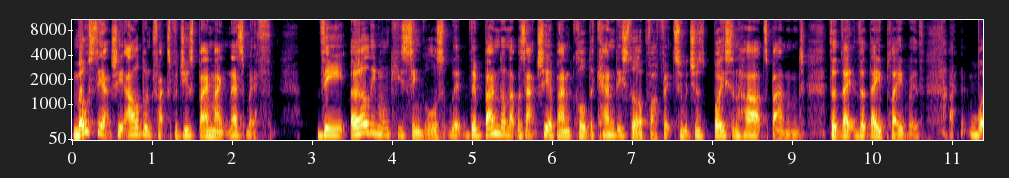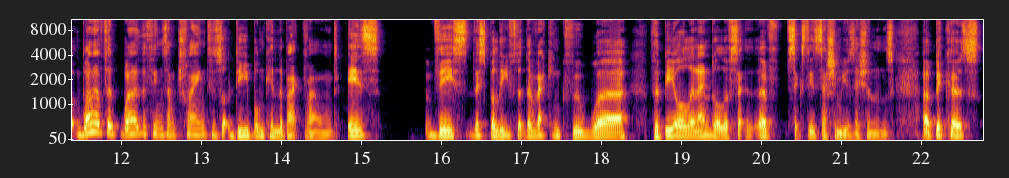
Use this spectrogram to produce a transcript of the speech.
mostly actually album tracks produced by Mike Nesmith the early Monkee singles, the, the, band on that was actually a band called the Candy Store Prophets, which was Boyce and Hart's band that they that they played with. Uh, one of the one of the things I'm trying to sort of debunk in the background is this this belief that the Wrecking Crew were the be all and end all of of 60s session musicians, uh, because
